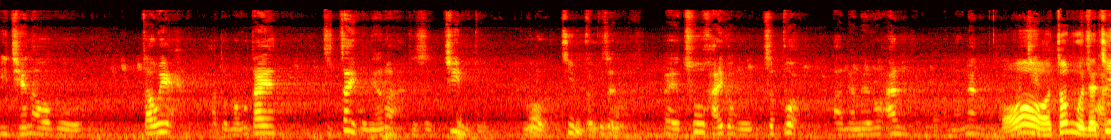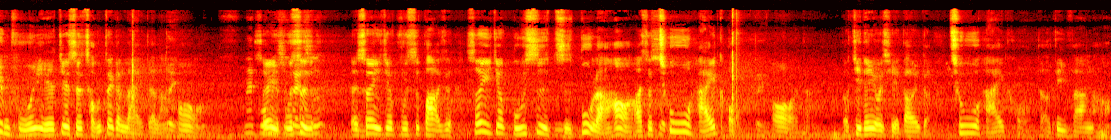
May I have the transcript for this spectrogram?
以前啊，我个早月啊都冇带，是再过年了，就是进步，哦，进步不是，哎，出海个有直播啊，那年罗安，那。哦，中文的进步也就是从这个来的了，哦，所以不是。呃，所以就不是不好意思，所以就不是止步了哈，而是出海口。对哦，我今天有写到一个出海口的地方哈。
